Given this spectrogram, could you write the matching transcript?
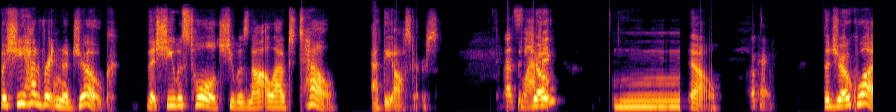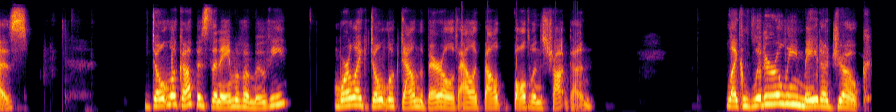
but she had written a joke that she was told she was not allowed to tell at the Oscars. That's The laughing. No. Okay. The joke was Don't Look Up is the name of a movie. More like Don't Look Down the Barrel of Alec Baldwin's Shotgun. Like, literally made a joke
